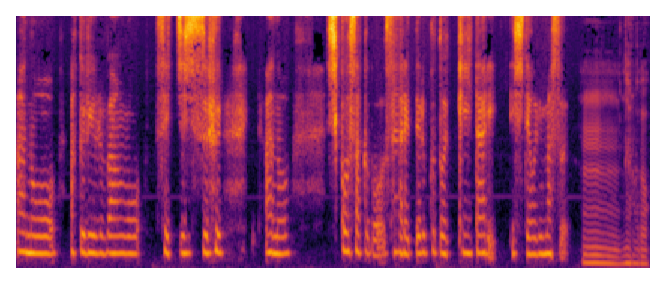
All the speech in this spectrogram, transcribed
あの、アクリル板を設置する、あの、試行錯誤をされてることを聞いたりしております。うん、なるほど。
